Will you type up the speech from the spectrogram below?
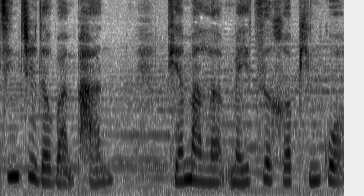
精致的碗盘，填满了梅子和苹果，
